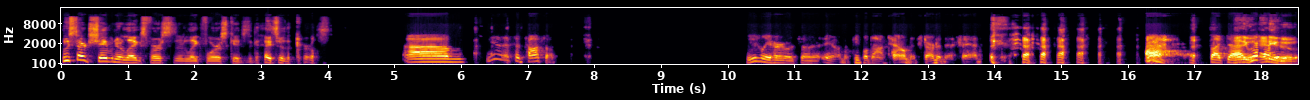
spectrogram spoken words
who starts shaving their legs first? The Lake Forest kids, the guys or the girls? Um, yeah, that's a toss up. Usually, her was uh, you know the people downtown that started that fad. but uh, Any- yeah, anywho, we-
